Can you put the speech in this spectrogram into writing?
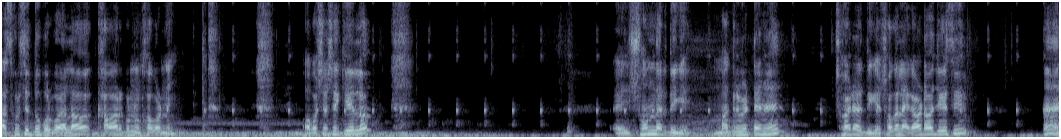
কাজ করছি, দুপুর বেলাও খাওয়ার কোনো খবর নেই। অবশেষে কী হলো? এই সন্ধ্যার দিকে, মাগরিবের টাইমে ছয়টার দিকে, সকালে এগারোটা বাজে গেছি হ্যাঁ?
